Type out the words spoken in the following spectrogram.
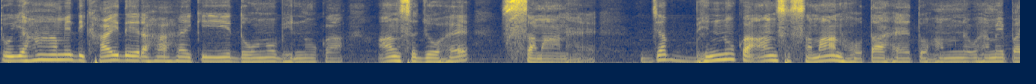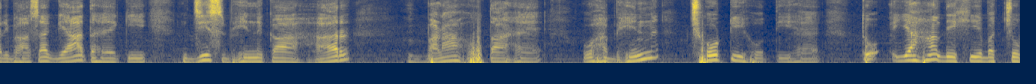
तो यहाँ हमें दिखाई दे रहा है कि ये दोनों भिन्नों का अंश जो है समान है। जब भिन्नों का अंश समान होता है तो हमने, हमें परिभाषा ज्ञात है कि जिस भिन्न का हर बड़ा होता है, वह भिन्न छोटी होती है। तो यहाँ देखिए बच्चों,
